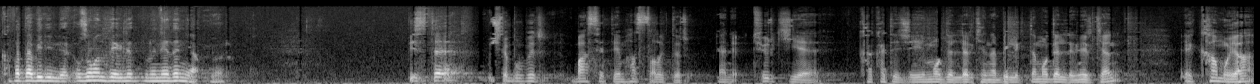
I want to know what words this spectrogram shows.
kapatabilirler. O zaman devlet bunu neden yapmıyor? Bizde işte bu bir bahsettiğim hastalıktır. Yani Türkiye KKTC'yi modellerken birlikte modellenirken e, kamuya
